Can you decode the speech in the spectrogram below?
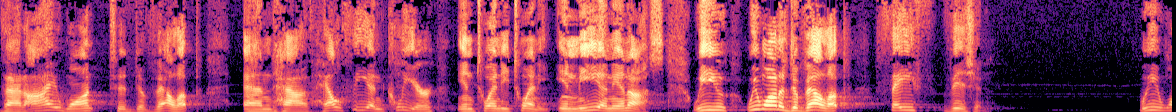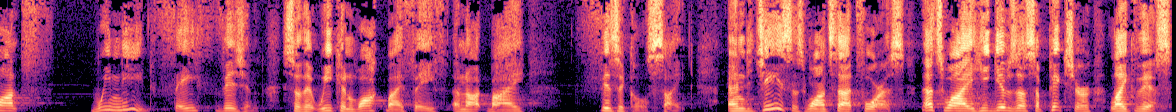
that I want to develop and have healthy and clear in 2020, in me and in us. We, we want to develop faith vision. We want, we need faith vision so that we can walk by faith and not by physical sight. And Jesus wants that for us. That's why he gives us a picture like this.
